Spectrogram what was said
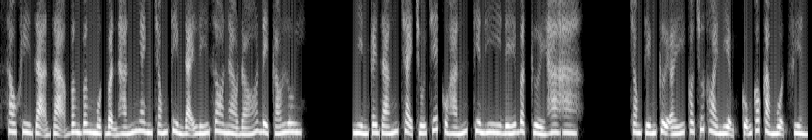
sau khi dạ dạ vâng vâng một bận hắn nhanh chóng tìm đại lý do nào đó để cáo lui. Nhìn cái dáng chạy chối chết của hắn, thiên hy đế bật cười ha ha. Trong tiếng cười ấy có chút hoài niệm cũng có cả muộn phiền.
